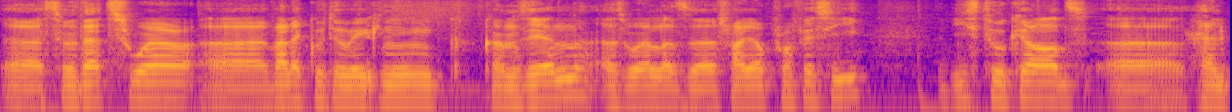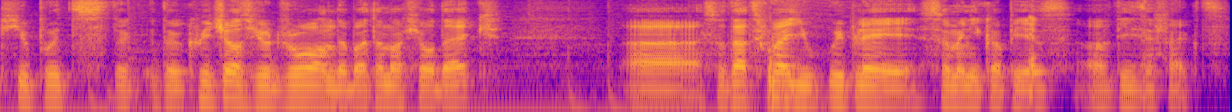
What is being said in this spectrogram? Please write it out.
Uh, so that's where uh, Valakut Awakening comes in, as well as uh, Fire Prophecy. These two cards uh, help you put the, the, creatures you draw on the bottom of your deck. Uh, so that's why you, we play so many copies of these effects.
